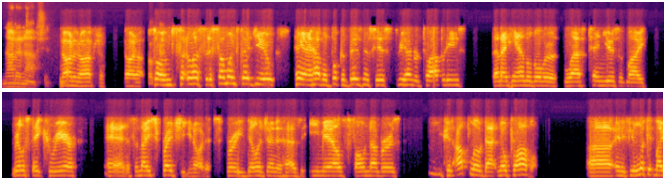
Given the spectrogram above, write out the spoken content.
Not an option. Not an option. Not okay. So unless if someone said to you, "Hey, I have a book of business. Here's 300 properties that I handled over the last 10 years of my real estate career." and it's a nice spreadsheet. You know, it's very diligent. It has emails, phone numbers. You can upload that no problem. Uh, and if you look at my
